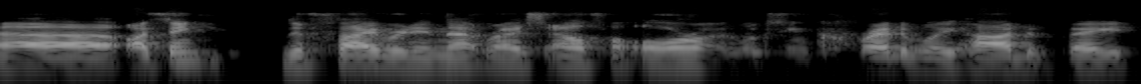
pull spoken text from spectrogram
Uh, I think the favourite in that race, Alpha Oro, looks incredibly hard to beat.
